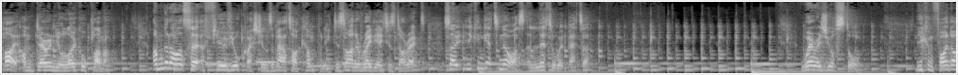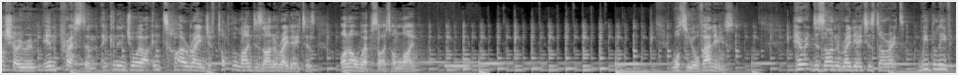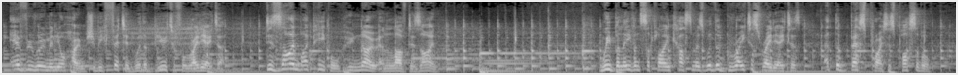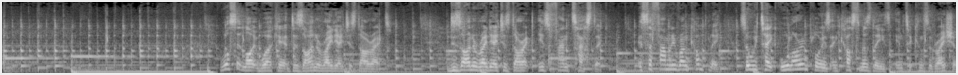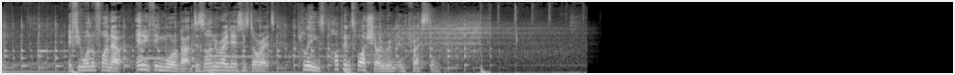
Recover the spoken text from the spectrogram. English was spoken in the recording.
Hi, I'm Darren, your local plumber. I'm going to answer a few of your questions about our company, Designer Radiators Direct, so you can get to know us a little bit better. Where is your store? You can find our showroom in Preston and can enjoy our entire range of top-of-the-line designer radiators on our website online. What are your values? Here at Designer Radiators Direct, we believe every room in your home should be fitted with a beautiful radiator, designed by people who know and love design. We believe in supplying customers with the greatest radiators at the best prices possible. What's it like working at Designer Radiators Direct? Designer Radiators Direct is fantastic. It's a family run company, so we take all our employees and customers' needs into consideration. If you want to find out anything more about Designer Radiators Direct, please pop into our showroom in Preston.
